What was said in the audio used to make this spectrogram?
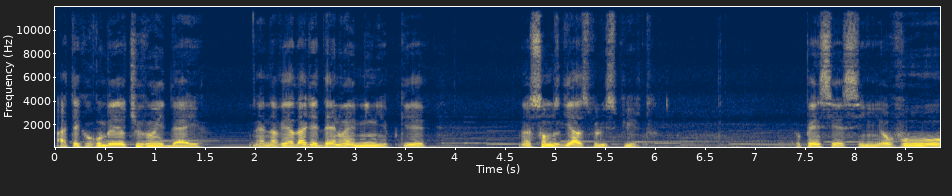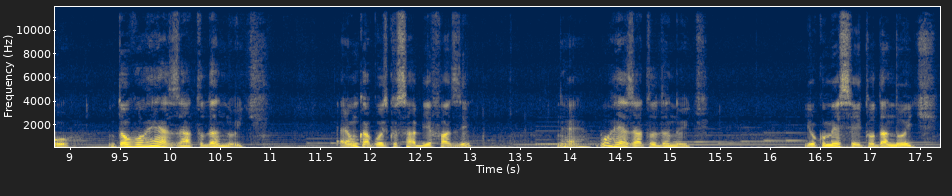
Até que eu, eu tive uma ideia. Né? Na verdade, a ideia não é minha, porque nós somos guiados pelo Espírito. Eu pensei assim, eu vou... Então eu vou rezar toda noite. Era a única coisa que eu sabia fazer. Né? Vou rezar toda noite. E eu comecei toda noite,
